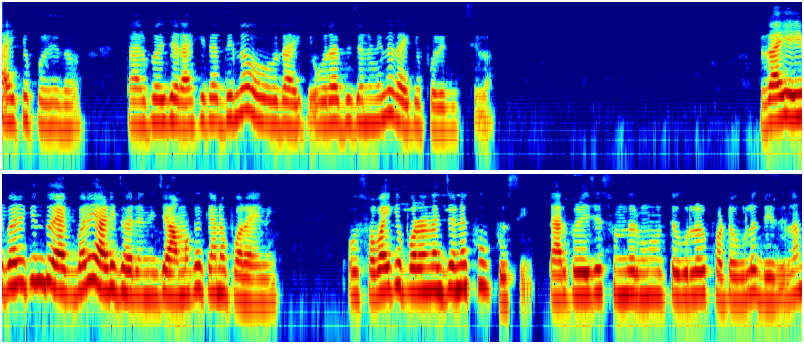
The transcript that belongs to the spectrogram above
রায়কে পরিয়ে দাও। তারপরে যে রাখিটা দিল, ও রাইকে, ওরা দুজনে মিলে রাইকে পরে দিচ্ছিল। রাই এইবারে কিন্তু একবারেই আড়ি ধরেনি যে আমাকে কেন পরায়নি। ও সবাইকে পরানোর জন্য খুব খুশি। তারপরে এই যে সুন্দর মুহূর্তগুলোর ফটোগুলো দিয়ে দিলাম।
